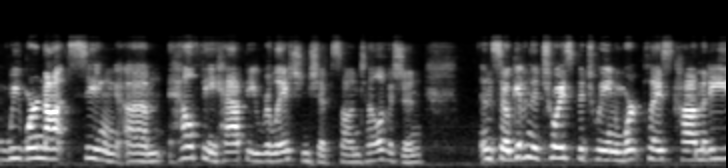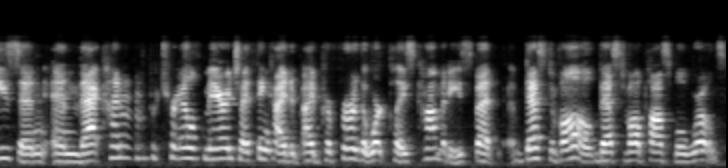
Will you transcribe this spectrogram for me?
We were not seeing um, healthy, happy relationships on television and so given the choice between workplace comedies and and that kind of portrayal of marriage i think i'd, I'd prefer the workplace comedies but best of all best of all possible worlds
